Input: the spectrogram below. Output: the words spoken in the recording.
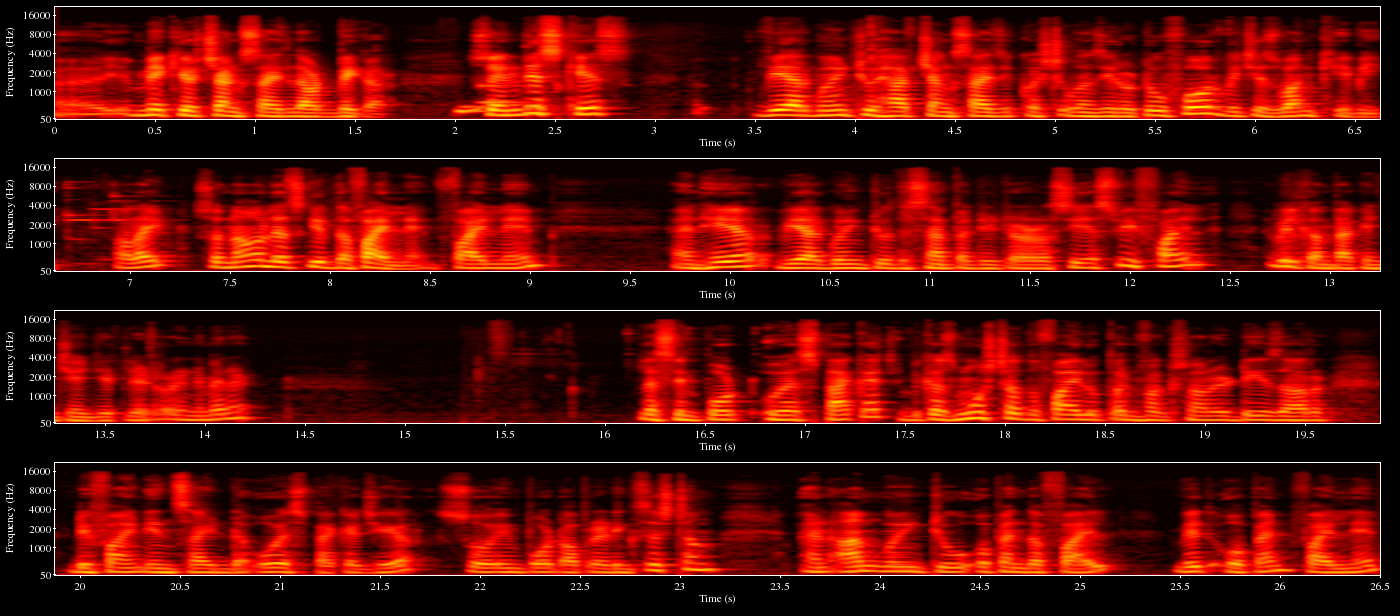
uh, make your chunk size a lot bigger. So in this case, we are going to have chunk size equals to 1024, which is 1 KB. All right. So now let's give the file name, file name. And here we are going to the sample data or CSV file. We'll come back and change it later in a minute. Let's import OS package because most of the file open functionalities are defined inside the OS package here. So import operating system and I'm going to open the file with open file name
